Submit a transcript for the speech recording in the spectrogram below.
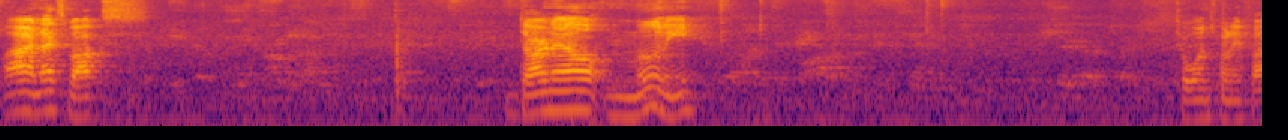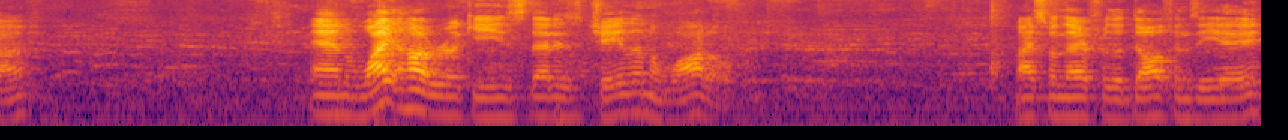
All right, next box. Darnell Mooney to 125. And white hot rookies, that is Jaylen Waddle. Nice one there for the Dolphins EA.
